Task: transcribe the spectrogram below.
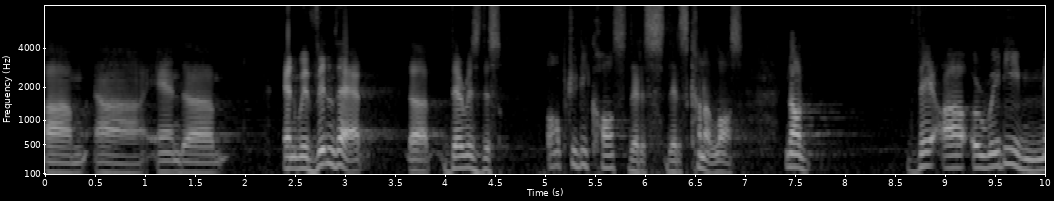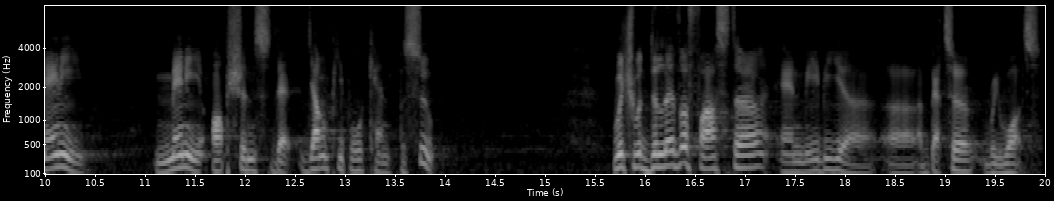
Um, uh, and, um, and within that, uh, there is this opportunity cost that is, that is kind of lost. Now, there are already many, many options that young people can pursue, which would deliver faster and maybe a, a better rewards.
